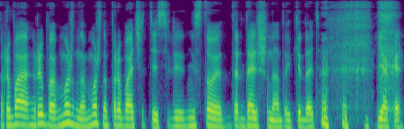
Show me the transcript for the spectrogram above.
рыба, рыба, можно, можно порыбачить здесь или не стоит, дальше надо кидать якорь?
